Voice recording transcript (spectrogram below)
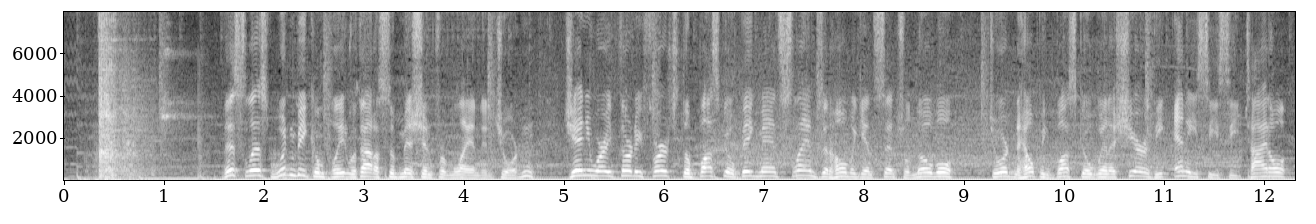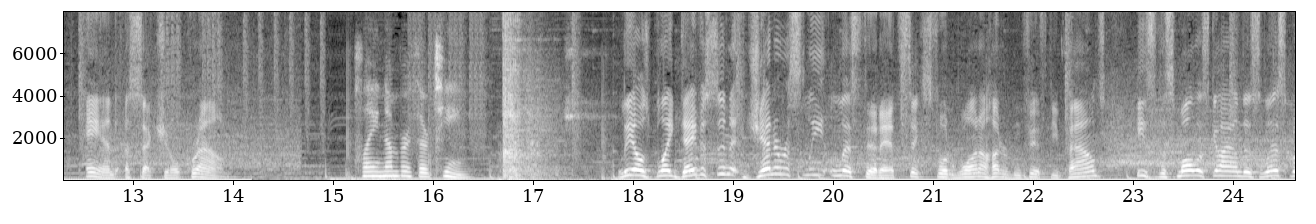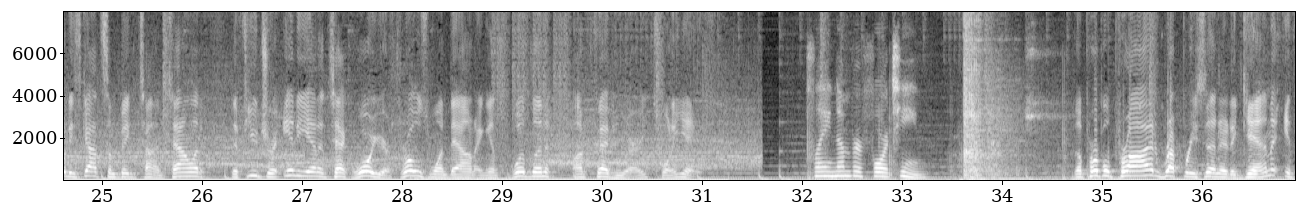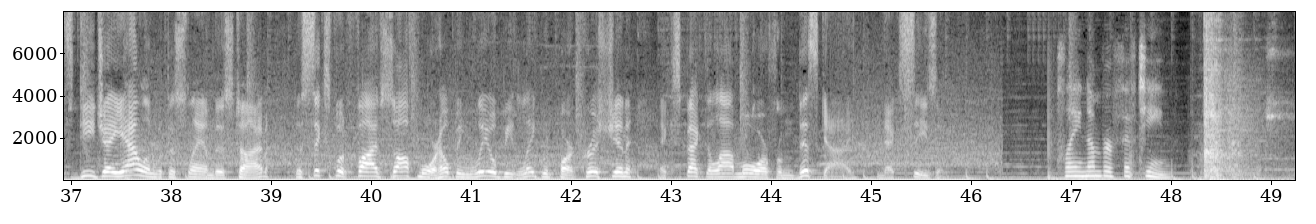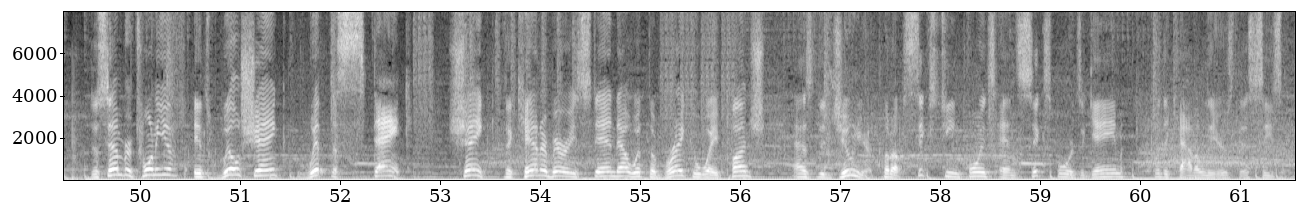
This list wouldn't be complete without a submission from Landon Jordan. January 31st, the Busco big man slams it home against Central Noble. Jordan helping Busco win a share of the NECC title and a sectional crown. Play number 13. Leo's Blake Davison, generously listed at 6 foot 1, 150 pounds. He's the smallest guy on this list, but he's got some big time talent. The future Indiana Tech Warrior throws one down against Woodland on February 28th. Play number 14. The Purple Pride represented again. It's DJ Allen with the slam this time. The 6 foot 5 sophomore helping Leo beat Lakewood Park Christian. Expect a lot more from this guy next season. Play number 15. December 20th, it's Will Shank with the stank. Shank, the Canterbury standout with the breakaway punch as the junior put up 16 points and six boards a game for the Cavaliers this season.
